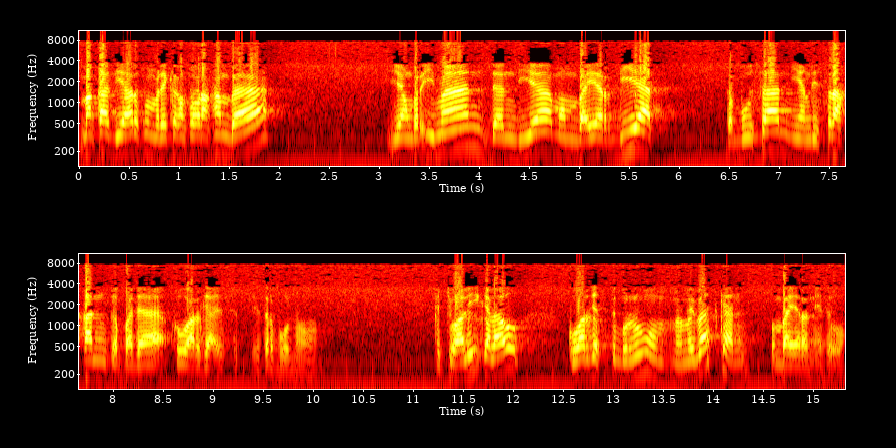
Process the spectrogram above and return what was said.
maka dia harus memberikan seorang hamba yang beriman dan dia membayar diat tebusan yang diserahkan kepada keluarga si terbunuh. Kecuali kalau keluarga si terbunuh membebaskan pembayaran itu.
